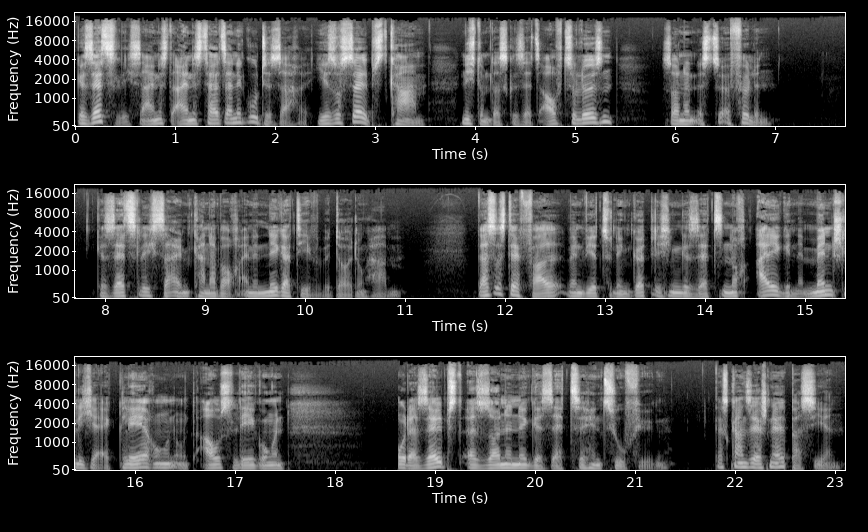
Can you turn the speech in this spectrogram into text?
Gesetzlich sein ist einesteils eine gute Sache. Jesus selbst kam, nicht um das Gesetz aufzulösen, sondern es zu erfüllen. Gesetzlich sein kann aber auch eine negative Bedeutung haben. Das ist der Fall, wenn wir zu den göttlichen Gesetzen noch eigene menschliche Erklärungen und Auslegungen oder selbst ersonnene Gesetze hinzufügen. Das kann sehr schnell passieren.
